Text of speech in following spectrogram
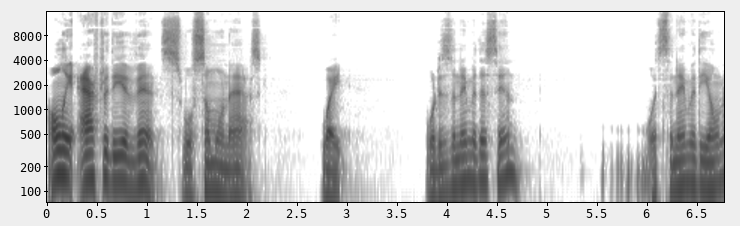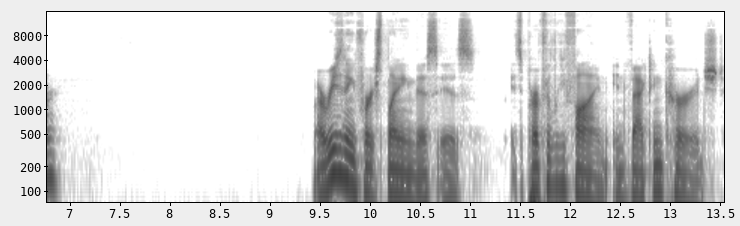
Only after the events will someone ask, Wait, what is the name of this inn? What's the name of the owner? My reasoning for explaining this is it's perfectly fine, in fact, encouraged,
